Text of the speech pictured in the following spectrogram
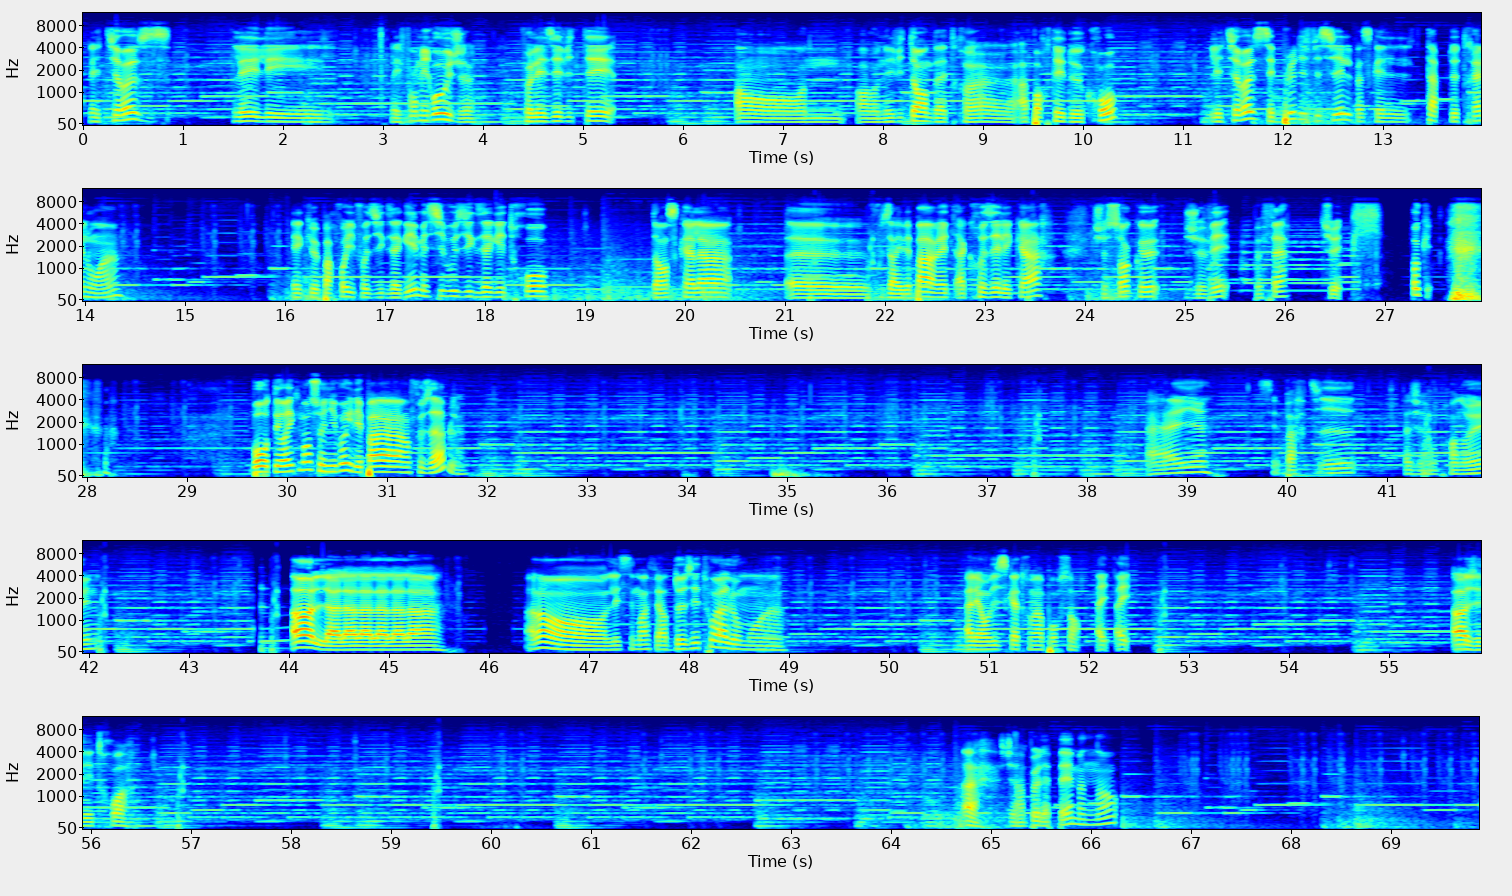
Les tireuses, les, les, les fourmis rouges, faut les éviter en, en évitant d'être euh, à portée de crocs. Les tireuses, c'est plus difficile parce qu'elles tapent de très loin. Et que parfois il faut zigzaguer. Mais si vous zigzaguez trop, dans ce cas-là, euh, vous n'arrivez pas à, à creuser l'écart. Je sens que je vais me faire tuer. Ok. bon, théoriquement, ce niveau, il n'est pas infaisable. Aïe. C'est parti. Là, je vais en prendre une. Oh là là là là là là. Ah laissez-moi faire deux étoiles au moins. Allez, on vise 80%. Aïe, aïe. Ah, j'ai les trois. Ah, j'ai un peu la paix maintenant.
